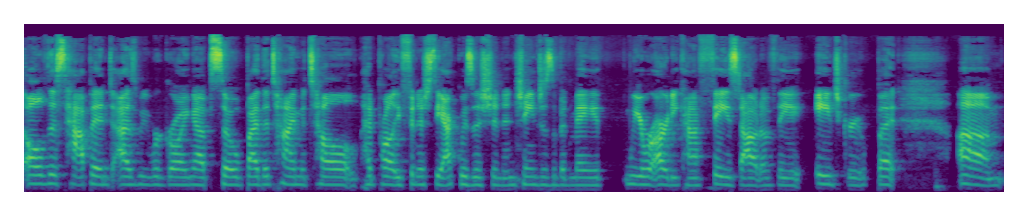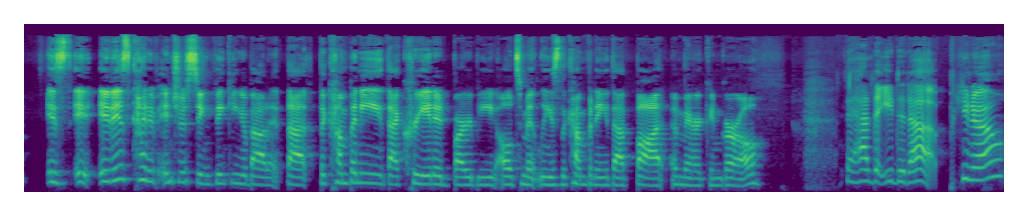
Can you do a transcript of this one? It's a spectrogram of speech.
all this happened as we were growing up. So by the time Mattel had probably finished the acquisition and changes have been made, we were already kind of phased out of the age group. But um, is it, it is kind of interesting thinking about it that the company that created Barbie ultimately is the company that bought American Girl. They had to eat it up, you know?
